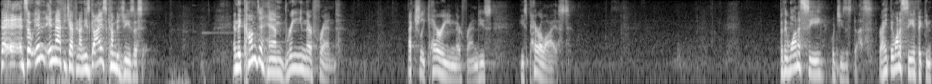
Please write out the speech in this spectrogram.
And so in, in Matthew chapter 9, these guys come to Jesus, and they come to him bringing their friend, actually carrying their friend. He's, he's paralyzed. But they want to see what Jesus does, right? They want to see if it can,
